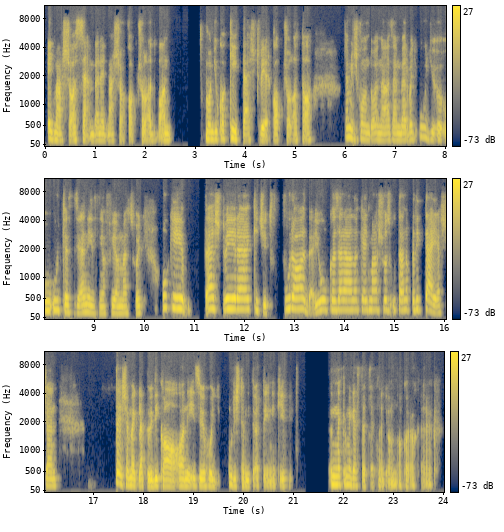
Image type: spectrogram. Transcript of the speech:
egymással szemben, egymással kapcsolatban. Mondjuk a két testvér kapcsolata. Nem is gondolná az ember, vagy úgy, úgy kezdi el nézni a filmet, hogy oké, okay, testvére, kicsit fura, de jó közel állnak egymáshoz, utána pedig teljesen teljesen meglepődik a, a néző, hogy úristen, mi történik itt. Nekem még ezt tetszett nagyon, a karakterek.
